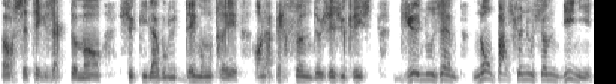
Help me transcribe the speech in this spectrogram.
Or c'est exactement ce qu'il a voulu démontrer en la personne de Jésus-Christ. Dieu nous aime non parce que nous sommes dignes,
